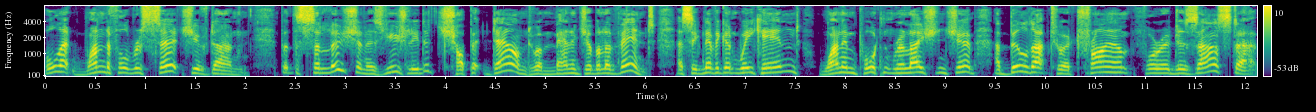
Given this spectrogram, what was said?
all that wonderful research you've done. But the solution is usually to chop it down to a manageable event, a significant weekend, one important relationship, a build up to a triumph or a disaster.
